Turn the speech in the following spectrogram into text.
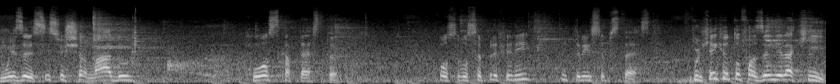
um exercício chamado rosca testa, ou se você preferir, um tríceps testa. Por que, que eu estou fazendo ele aqui?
